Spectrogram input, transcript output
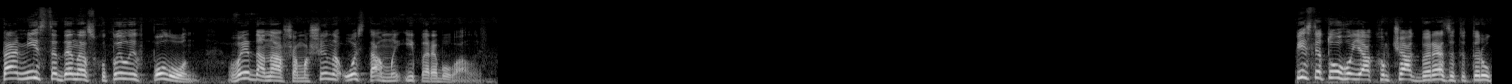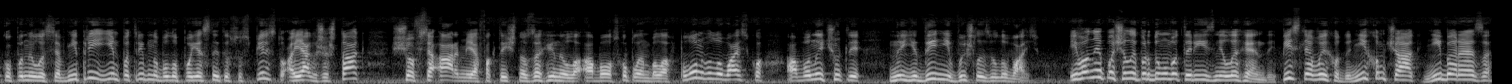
та місце, де нас схопили в полон. Видна наша машина, ось там ми і перебували. Після того, як Хомчак, Береза, Тетерук опинилися в Дніпрі, їм потрібно було пояснити суспільству, а як же ж так, що вся армія фактично загинула або схоплена була в полон в Іловайську, а вони чуть ли не єдині вийшли з Іловайську. І вони почали придумувати різні легенди. Після виходу ні Хомчак, ні Береза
